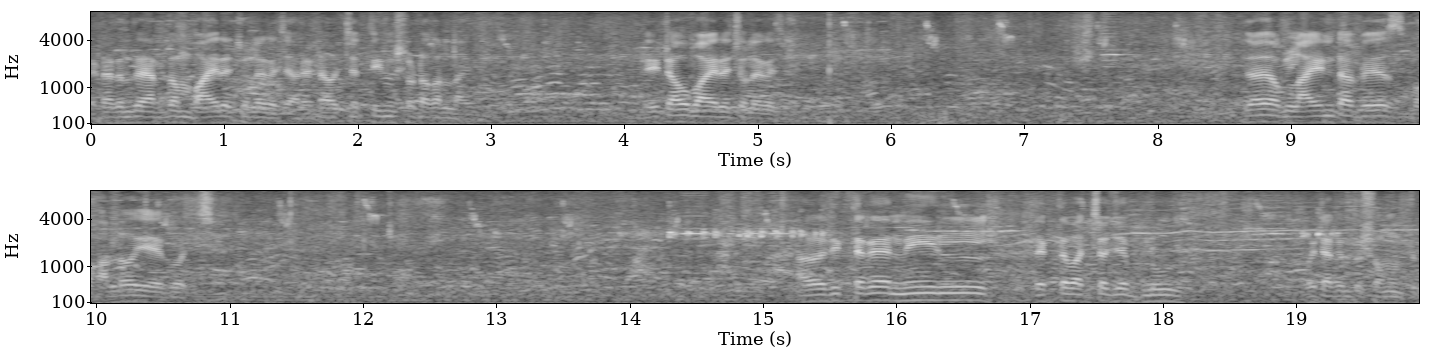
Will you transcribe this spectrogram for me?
এটা কিন্তু একদম বাইরে চলে গেছে, আর এটা হচ্ছে তিনশো টাকার লাইন এটাও বাইরে চলে গেছে। যাই হোক লাইনটা বেশ ভালোই এগোচ্ছে। আর ওই দিক থেকে নীল দেখতে পাচ্ছ যে ব্লু ওইটা কিন্তু সমুদ্র।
